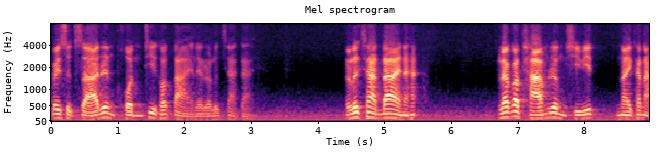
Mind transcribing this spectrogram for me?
ไปศึกษาเรื่องคนที่เขาตายอะไรระลึกชาติได้ระลึกชาติได้นะฮะแล้วก็ถามเรื่องชีวิต ในขณะ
